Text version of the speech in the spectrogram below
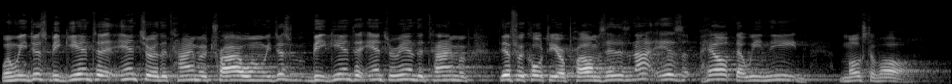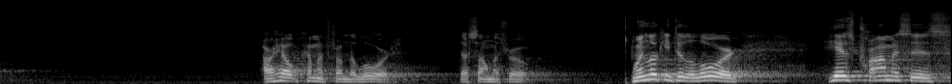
when we just begin to enter the time of trial, when we just begin to enter in the time of difficulty or problems, it is not His help that we need most of all. Our help cometh from the Lord, the psalmist wrote. When looking to the Lord, His promises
